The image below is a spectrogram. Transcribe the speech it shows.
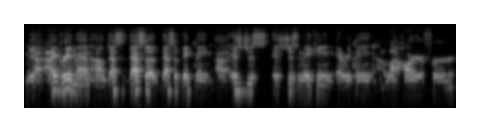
Yeah i agree man. Um, that's that's a that's a big thing. Uh, it's just it's just making everything a lot harder for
